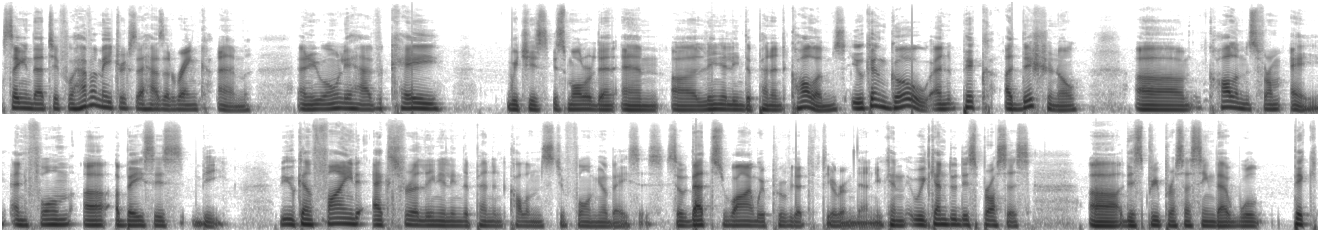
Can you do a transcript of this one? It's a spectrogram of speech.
saying that if we have a matrix that has a rank m, and you only have k, which is smaller than m, uh, linearly independent columns, you can go and pick additional uh, columns from A and form a, a basis B you can find extra linearly independent columns to form your basis. So that's why we proved that theorem then. You can we can do this process, uh, this pre-processing that will pick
